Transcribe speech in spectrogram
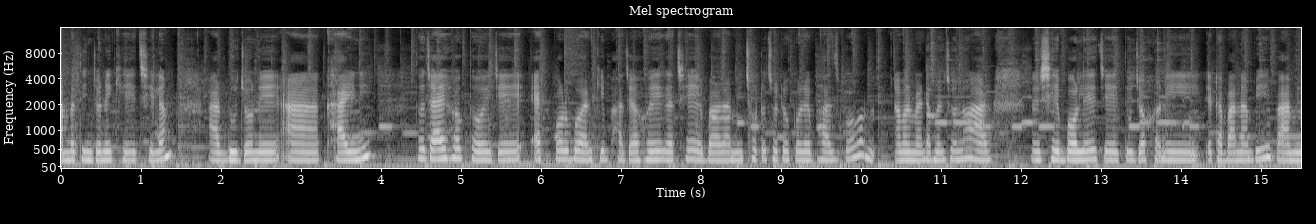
আমরা তিনজনে খেয়েছিলাম। আর দুজনে খাইনি। তো যাই হোক, তো ওই যে এক পর্ব আর কি ভাজা হয়ে গেছে। এবার আমি ছোট ছোট করে ভাজবো আমার ম্যাডামের জন্য। আর সে বলে যে, তুই যখনই এটা বানাবি বা আমি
